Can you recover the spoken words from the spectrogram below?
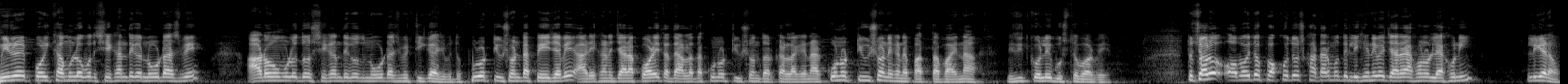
মিলের পরীক্ষামূলক বলতে সেখান থেকে নোট আসবে, আরোহমূলক দোষ সেখান থেকেও নোট আসবে টিকা আসবে। তো পুরো টিউশনটা পেয়ে যাবে, আর এখানে যারা পড়ে তাদের আলাদা কোনো টিউশন দরকার লাগে না, আর কোনো টিউশন এখানে পাত্তা পায় না, ভিজিট করলেই বুঝতে পারবে। তো চলো, অবৈধ পক্ষদোষ খাতার মধ্যে লিখে নেবে, যারা এখনও লেখনি, লিখে নাও।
